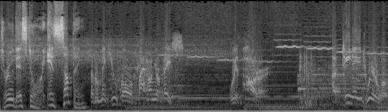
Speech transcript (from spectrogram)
through this door is something that'll make you fall flat on your face with horror. A teenage werewolf.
